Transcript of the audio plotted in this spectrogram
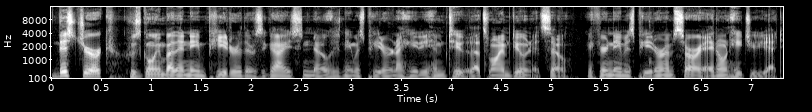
this jerk who's going by the name Peter, there was a guy I used to know whose name was Peter, and I hated him too. That's why I'm doing it. So, if your name is Peter, I'm sorry. I don't hate you yet.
